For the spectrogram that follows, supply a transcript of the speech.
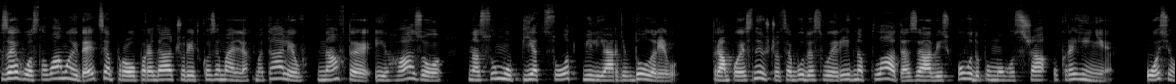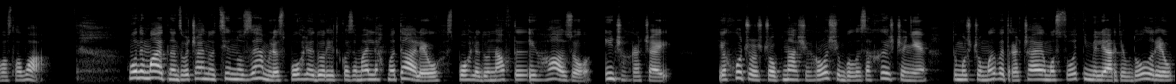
За його словами, йдеться про передачу рідкоземельних металів, нафти і газу на суму 500 мільярдів доларів. Трамп пояснив, що це буде своєрідна плата за військову допомогу США Україні. Ось його слова. Вони мають надзвичайно цінну землю з погляду рідкоземельних металів, з погляду нафти і газу, інших речей. Я хочу, щоб наші гроші були захищені, тому що ми витрачаємо сотні мільярдів доларів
